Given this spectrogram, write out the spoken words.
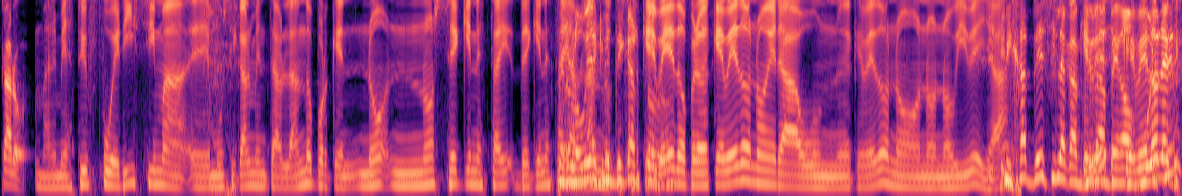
Claro, Madre mía, estoy fuerísima eh, musicalmente hablando porque no, no sé quién está, de quién estáis Pero lo voy a hablando. que criticar sí, todo. Quevedo, pero Quevedo no era un. eh, Quevedo no, no, no vive ya. Fíjate si la canción ha pegado Quevedo fuerte.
